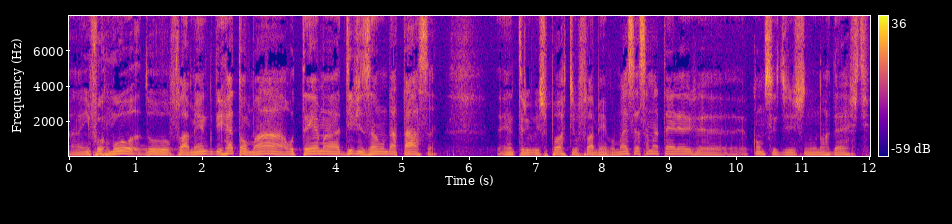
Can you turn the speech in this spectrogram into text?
uh, informou do Flamengo de retomar o tema divisão da taça entre o esporte e o Flamengo. Mas essa matéria, eh, como se diz no Nordeste,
